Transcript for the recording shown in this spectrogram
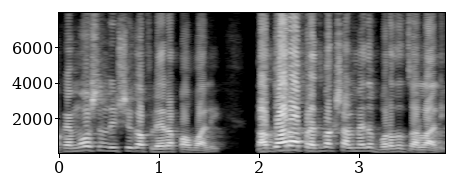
ఒక ఎమోషనల్ ఇష్యూగా ఫ్లేరప్ అవ్వాలి. తద్వారా ప్రతిపక్షాల మీద బురద చల్లాలి.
